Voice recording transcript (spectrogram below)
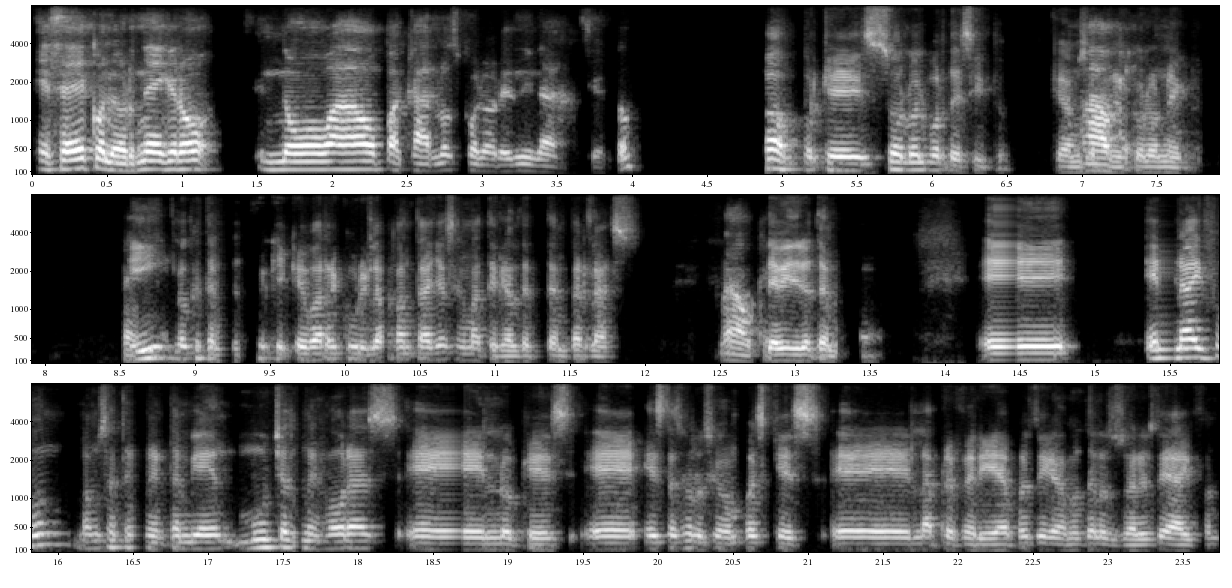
ese de color negro no va a opacar los colores ni nada, ¿cierto? No, porque es solo el bordecito que vamos a ah, color negro. Y lo que tenemos aquí que va a recubrir la pantalla es el material de temper glass, ah, de vidrio temperado. Eh, en iPhone vamos a tener también muchas mejoras en lo que es eh, esta solución, pues que es eh, la preferida, pues digamos, de los usuarios de iPhone.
